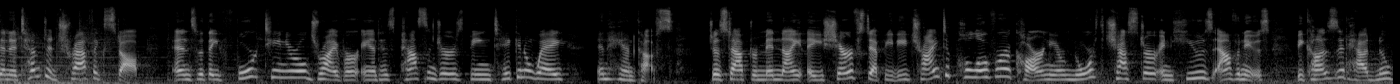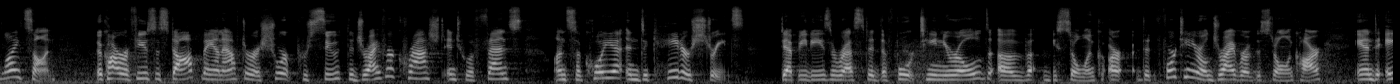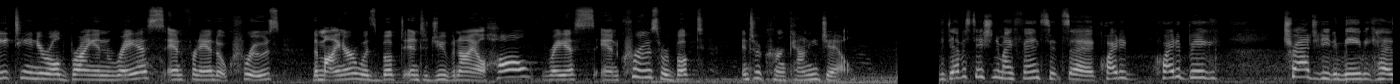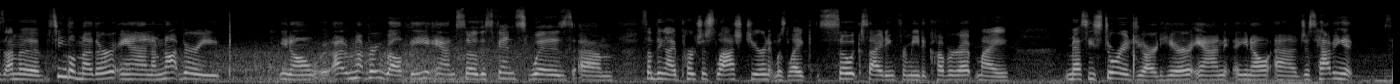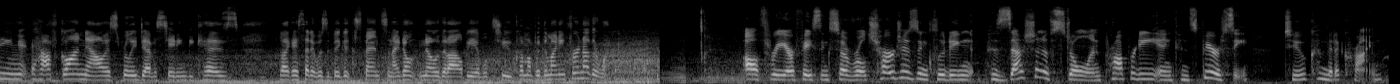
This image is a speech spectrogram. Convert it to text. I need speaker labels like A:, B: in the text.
A: an attempted traffic stop ends with a 14-year-old driver and his passengers being taken away in handcuffs. Just after midnight, a sheriff's deputy tried to pull over a car near North Chester and Hughes Avenues because it had no lights on. The car refused to stop, and after a short pursuit, the driver crashed into a fence on Sequoia and Decatur streets. Deputies arrested the 14-year-old of the stolen car, the 14-year-old driver of the stolen car, and 18-year-old Brian Reyes and Fernando Cruz. The minor was booked into juvenile hall. Reyes and Cruz were booked into Kern County Jail.
B: The devastation to my fence, it's a, quite a quite a big tragedy to me because I'm a single mother and I'm not very you know, I'm not very wealthy, and so this fence was um, something I purchased last year, and it was like so exciting for me to cover up my messy storage yard here, and you know, uh, just having it, seeing it half gone now is really devastating because, like I said, it was a big expense, and I don't know that I'll be able to come up with the money for another one.
A: All three are facing several charges, including possession of stolen property and conspiracy to commit a crime.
